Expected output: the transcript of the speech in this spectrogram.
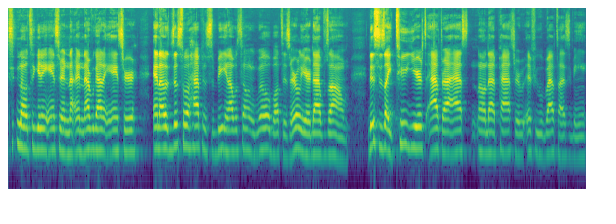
to, you know, to get an answer and, and never got an answer. And I was just so happens to be, and I was telling Will about this earlier. That was um this is like two years after I asked you know, that pastor if he would baptize me,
